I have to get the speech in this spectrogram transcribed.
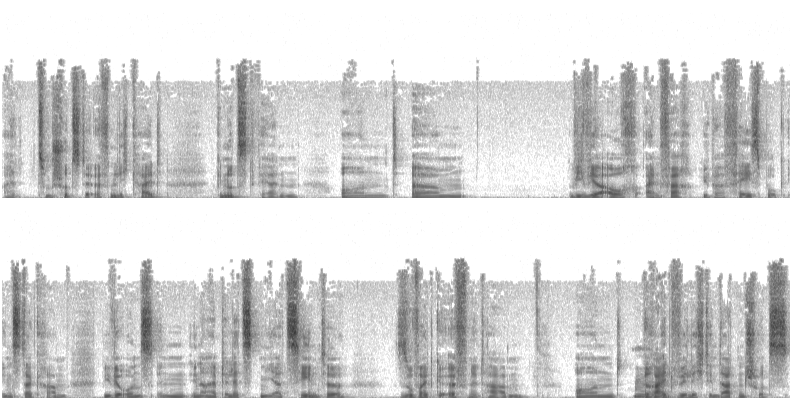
halt zum Schutz der Öffentlichkeit genutzt werden. Und ähm, wie wir auch einfach über Facebook, Instagram, wie wir uns in, innerhalb der letzten Jahrzehnte so weit geöffnet haben und bereitwillig den Datenschutz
